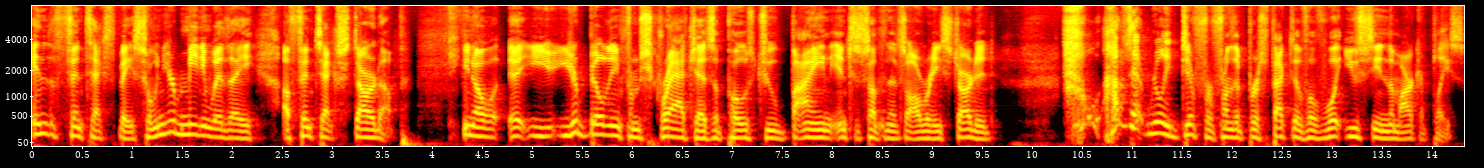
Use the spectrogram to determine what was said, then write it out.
in the fintech space? So, when you're meeting with a, a fintech startup, you know, uh, you're building from scratch as opposed to buying into something that's already started. How, how does that really differ from the perspective of what you see in the marketplace?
